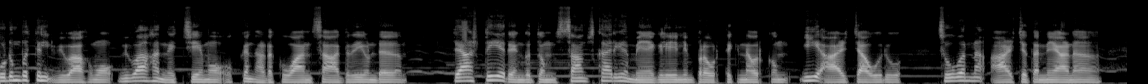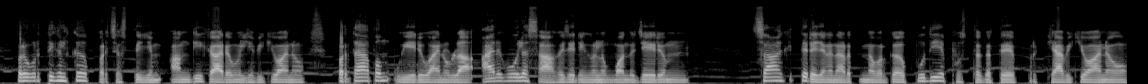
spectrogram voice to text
കുടുംബത്തിൽ വിവാഹമോ വിവാഹ നിശ്ചയമോ ഒക്കെ നടക്കുവാൻ സാധ്യതയുണ്ട്. രാഷ്ട്രീയ രംഗത്തും സാംസ്കാരിക മേഖലയിലും പ്രവർത്തിക്കുന്നവർക്കും ഈ ആഴ്ച ഒരു സുവർണ ആഴ്ച തന്നെയാണ്. പ്രവൃത്തികൾക്ക് പ്രശസ്തിയും അംഗീകാരവും ലഭിക്കുവാനോ പ്രതാപം ഉയരുവാനുള്ള അനുകൂല സാഹചര്യങ്ങളും വന്നുചേരും സാഹിത്യരചന നടത്തുന്നവർക്ക് പുതിയ പുസ്തകത്തെ പ്രഖ്യാപിക്കുവാനോ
